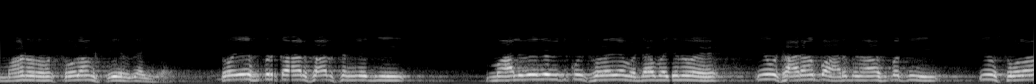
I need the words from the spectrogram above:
ਮਣ 16 ਸੇਰ ਦਾ ਹੀ ਹੈ। ਸੋ ਇਸ ਪ੍ਰਕਾਰ ਸਾਧ ਸੰਗਤ ਜੀ, ਮਾਲਵੇ ਦੇ ਵਿੱਚ ਕੋਈ ਥੋੜਾ ਜਿਹਾ ਵੱਡਾ ਵਜਨ ਹੈ, ਇਉਂ 18 ਭਾਰ ਬਨਾਸਪਤੀ, ਇਉਂ 16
